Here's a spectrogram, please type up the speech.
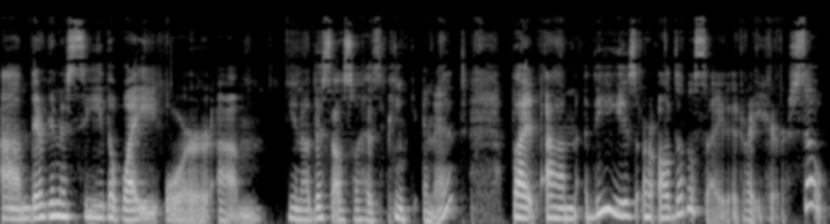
um, they're going to see the white or, um, you know, this also has pink in it. But um, these are all double-sided right here. So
